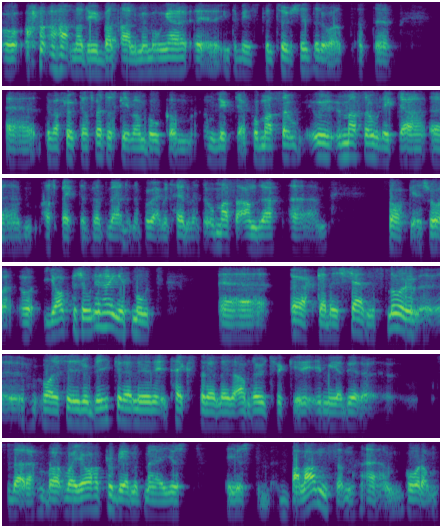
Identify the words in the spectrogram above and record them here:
och, och hamnade i batalj med många, inte minst kultursidor då, att, att det var fruktansvärt att skriva en bok om, om lycka på massa, massa olika aspekter för att världen är på väg åt helvete och massa andra saker. Så jag personligen har inget emot ökade känslor, eh, vare sig i rubriker eller i texter eller andra uttryck i, i medier. Sådär. Vad, vad jag har problemet med är just, just balansen eh, på dem,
